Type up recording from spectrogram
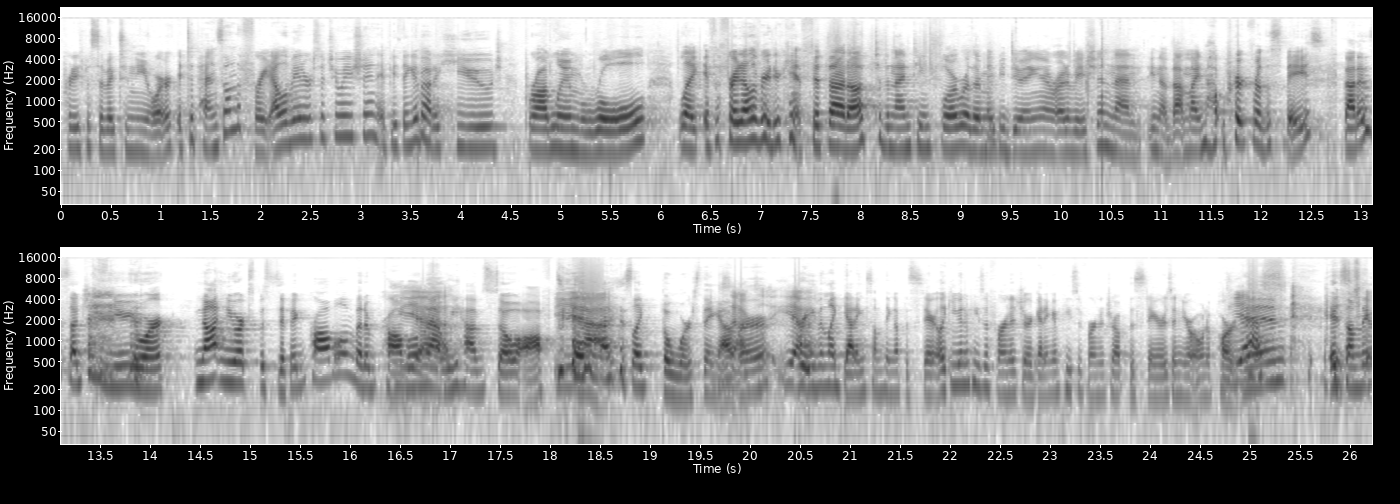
pretty specific to New York, it depends on the freight elevator situation. If you think about a huge broadloom roll, like if the freight elevator can't fit that up to the 19th floor where they're maybe doing a renovation, then you know that might not work for the space. That is such a New York, not New York specific problem, but a problem Yeah. that we have so often. Yeah. that is like the worst thing ever. Exactly, yeah. Or even like getting something up the stair, like even a piece of furniture, getting a piece of furniture up the stairs in your own apartment. Yes, it's, it's something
